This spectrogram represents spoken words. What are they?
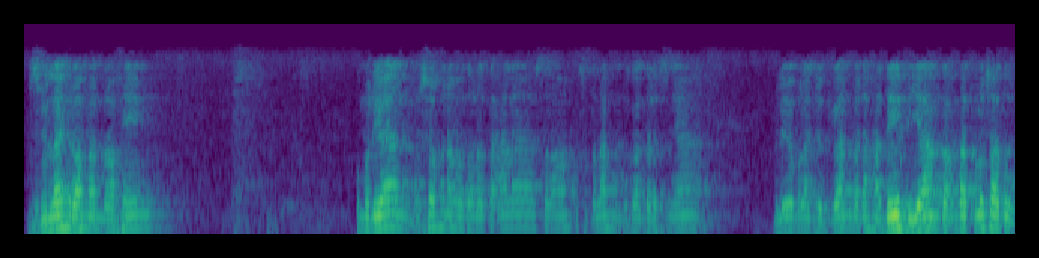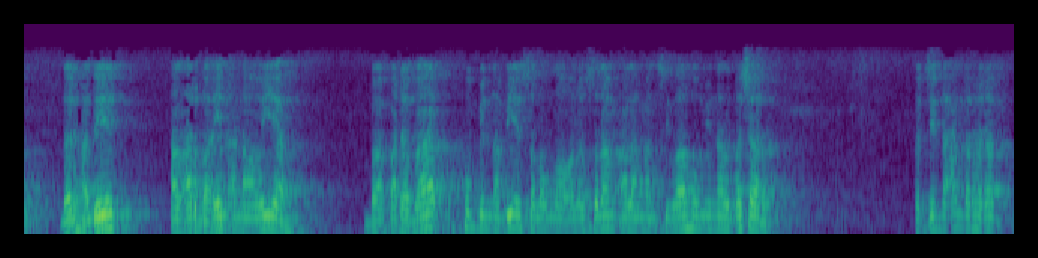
Bismillahirrahmanirrahim. Kemudian Syekh Taala setelah membuka darasnya beliau melanjutkan pada hadis yang ke-41 dari hadis Al-Arba'in An-Nawawiyah pada bab hubbin Nabi sallallahu alaihi wasallam ala man siwahu minal bashar. Kecintaan terhadap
